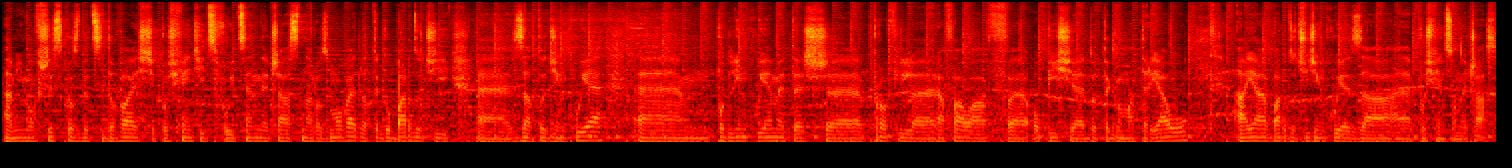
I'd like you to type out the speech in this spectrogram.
a mimo wszystko zdecydowałeś się poświęcić swój cenny czas na rozmowę, dlatego bardzo Ci za to dziękuję. Podlinkujemy też profil Rafała w opisie do tego materiału a ja bardzo Ci dziękuję za e, poświęcony czas.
